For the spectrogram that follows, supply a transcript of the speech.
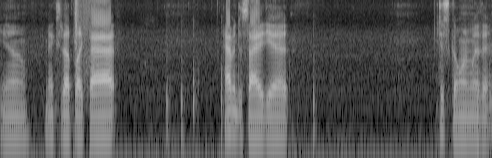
you know, mix it up like that. Haven't decided yet. Just going with it.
